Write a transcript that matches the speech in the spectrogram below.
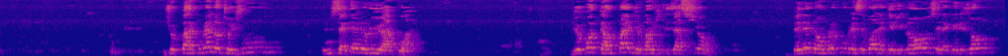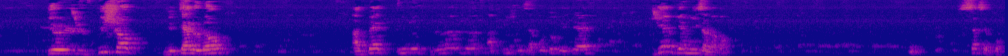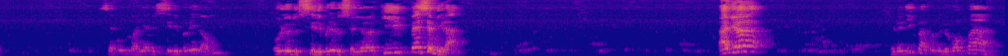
Je parcourais l'autre jour une certaine rue à quoi Je vois campagne d'évangélisation Venez nombreux pour recevoir les délivrances et les guérisons du bishop de tel nom avec une grande affiche de sa photo était bien bien mise en avant. Ça c'est bon. C'est une manière de célébrer l'homme au lieu de célébrer le Seigneur qui fait ses miracles. Ailleurs, je ne dis pas que nous ne devons pas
